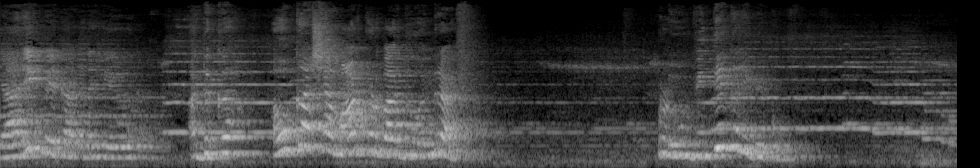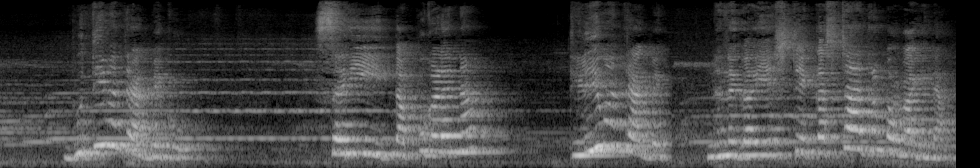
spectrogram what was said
ಯಾರಿಗೆ ಬೇಕಾಗದ ಹೇಳೋದು ಅದಕ್ಕ ಅವಕಾಶ ಮಾಡಿಕೊಡ್ಬಾರ್ದು ಅಂದ್ರ ಮಕ್ಕಳು ವಿದ್ಯೆ ಕಲಿಬೇಕು. ಬುದ್ಧಿವಂತರಾಗಬೇಕು. ಸರಿ ತಪ್ಪುಗಳನ್ನ ತಿಳಿಯುವಂತರಾಗಬೇಕು. ನನಗ ಎಷ್ಟೇ ಕಷ್ಟ ಆದ್ರೂ ಪರವಾಗಿಲ್ಲ.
